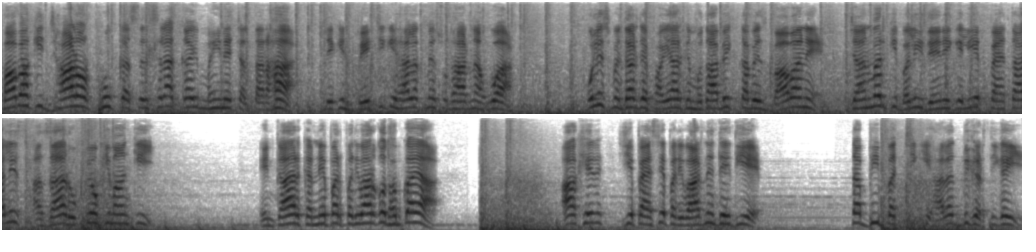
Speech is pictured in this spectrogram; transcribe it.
बाबा की झाड़ और फूक का सिलसिला कई महीने चलता रहा, लेकिन बेटी की हालत में सुधार न हुआ। पुलिस में दर्ज एफआईआर के मुताबिक तब इस बाबा ने जानवर की बलि देने के लिए पैंतालीस हज़ार रूपयों की मांग की। इनकार करने पर परिवार को धमकाया। आखिर ये पैसे परिवार ने दे दिए। तब भी बच्ची की हालत बिगड़ती गई।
